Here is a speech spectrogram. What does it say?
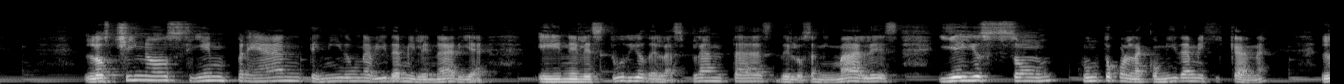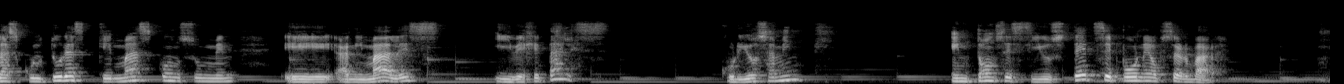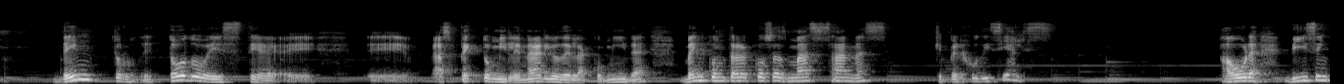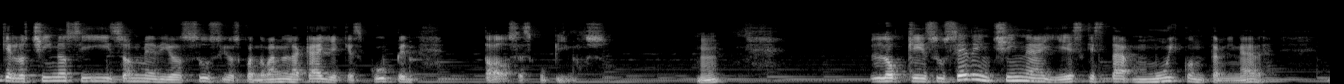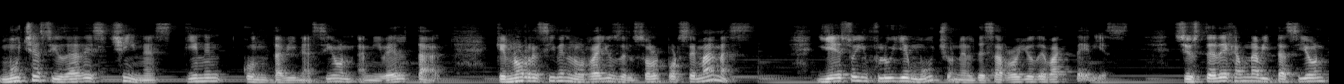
Los chinos siempre han tenido una vida milenaria en el estudio de las plantas, de los animales, y ellos son junto con la comida mexicana, las culturas que más consumen eh, animales y vegetales. Curiosamente. Entonces, si usted se pone a observar dentro de todo este eh, eh, aspecto milenario de la comida, va a encontrar cosas más sanas que perjudiciales. Ahora, dicen que los chinos sí son medio sucios cuando van en la calle, que escupen, todos escupimos. ¿Mm? Lo que sucede en China y es que está muy contaminada. Muchas ciudades chinas tienen contaminación a nivel tal que no reciben los rayos del sol por semanas. Y eso influye mucho en el desarrollo de bacterias. Si usted deja una habitación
